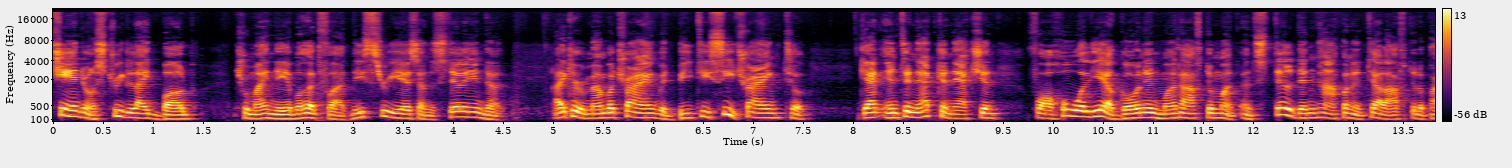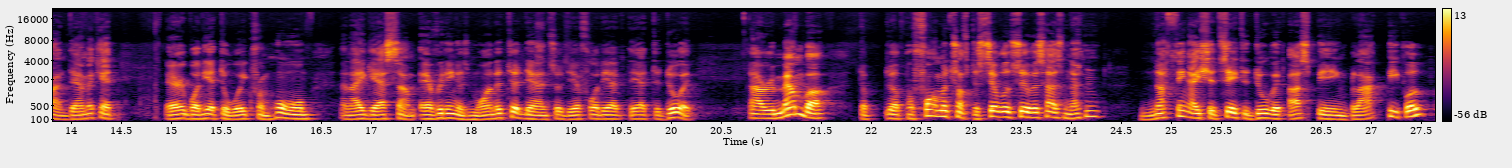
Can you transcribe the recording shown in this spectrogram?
change on street light bulb through my neighborhood for at least three years and it still ain't done. I can remember trying with BTC, trying to get internet connection for a whole year, going in month after month, and still didn't happen until after the pandemic hit. Everybody had to work from home, and I guess um, everything is monitored then, so therefore they had, they had to do it. Now remember, the, the performance of the civil service has nothing, nothing I should say to do with us being black people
